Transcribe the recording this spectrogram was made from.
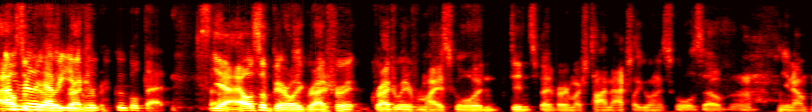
i I'm also really barely graduated Googled that. So. yeah, I also barely graduate, graduated from high school and didn't spend very much time actually going to school. So, uh, you know,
